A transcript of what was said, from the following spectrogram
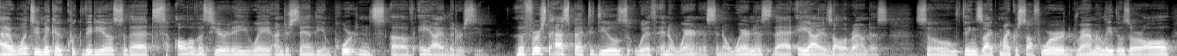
I want to make a quick video so that all of us here at AUA understand the importance of AI literacy. The first aspect deals with an awareness, an awareness that AI is all around us. So things like Microsoft Word, Grammarly, those are all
